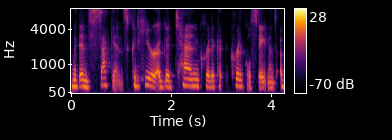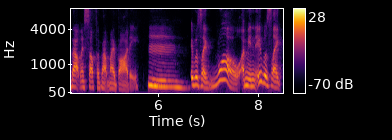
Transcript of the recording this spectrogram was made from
within seconds could hear a good 10 critical critical statements about myself about my body hmm. it was like whoa i mean it was like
